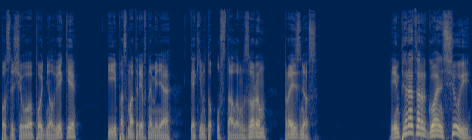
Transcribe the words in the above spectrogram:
после чего поднял веки и, посмотрев на меня каким-то усталым взором, произнес. Император Гуансюй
